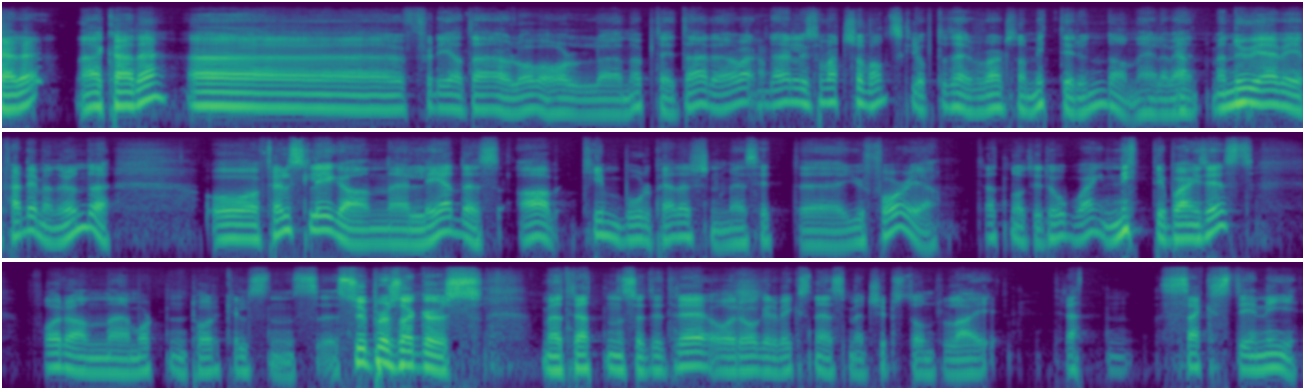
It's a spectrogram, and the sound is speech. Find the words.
Hva er det? Nei, hva er det? Uh, fordi at jeg har lov å holde en update der. Det har, vært, det har liksom vært så vanskelig å oppdatere, for det har vært sånn midt i rundene hele veien. Men nå er vi ferdig med en runde. Og Frelsesligaen ledes av Kim Bol Pedersen med sitt uh, Euphoria. 1382 poeng. 90 poeng sist. Foran eh, Morten Torkelsens Super Suckers med 1373, og Roger Viksnes med Chips Don't Lie 1369.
